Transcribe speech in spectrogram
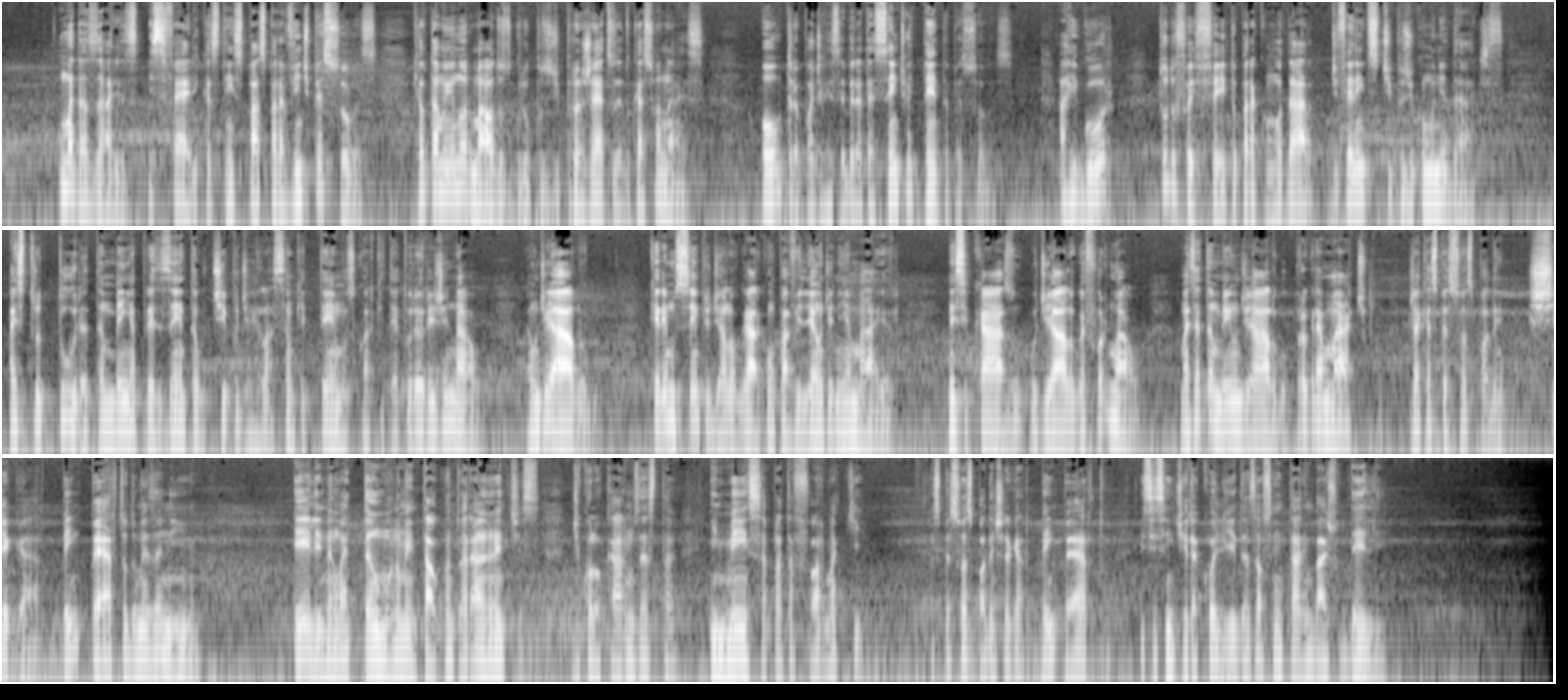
Uma das áreas esféricas tem espaço para 20 pessoas, que é o tamanho normal dos grupos de projetos educacionais. Outra pode receber até 180 pessoas. A rigor, tudo foi feito para acomodar diferentes tipos de comunidades. A estrutura também apresenta o tipo de relação que temos com a arquitetura original. É um diálogo. Queremos sempre dialogar com o pavilhão de Niemeyer. Nesse caso, o diálogo é formal, mas é também um diálogo programático, já que as pessoas podem chegar bem perto do mezaninho. Ele não é tão monumental quanto era antes de colocarmos esta imensa plataforma aqui. As pessoas podem chegar bem perto e se sentir acolhidas ao sentar embaixo dele.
